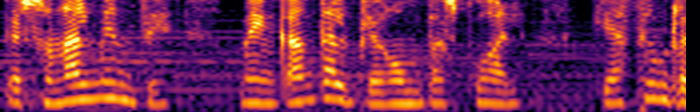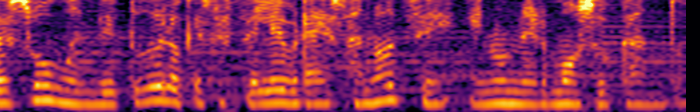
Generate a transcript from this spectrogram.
Personalmente, me encanta el pregón pascual, que hace un resumen de todo lo que se celebra esa noche en un hermoso canto.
